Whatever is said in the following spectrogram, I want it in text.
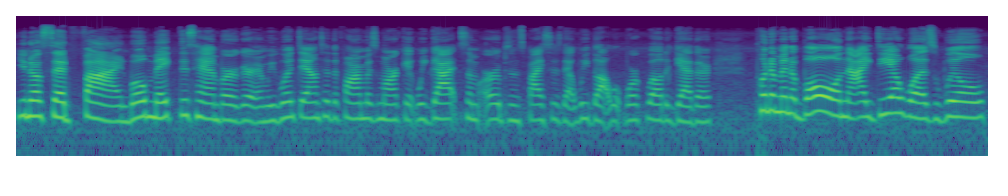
you know, said, fine, we'll make this hamburger. And we went down to the farmer's market. We got some herbs and spices that we thought would work well together, put them in a bowl. And the idea was we'll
